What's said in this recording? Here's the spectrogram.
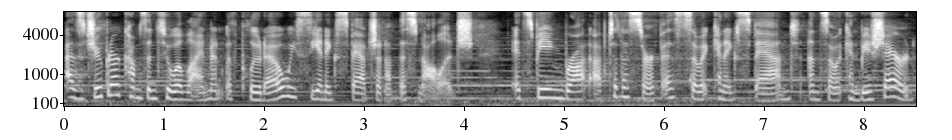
As Jupiter comes into alignment with Pluto, we see an expansion of this knowledge. It's being brought up to the surface so it can expand and so it can be shared.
